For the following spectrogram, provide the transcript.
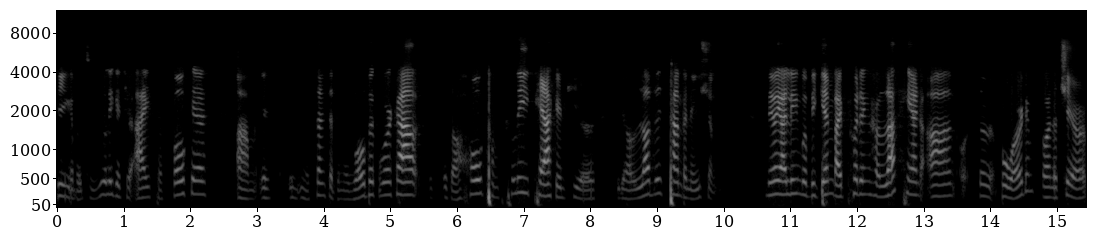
being able to really get your eyes to focus. Um, is in a sense of an aerobic workout. It's, a whole complete package here. You're going to love this combination. Mary Eileen will begin by putting her left hand on the board or on the chair,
